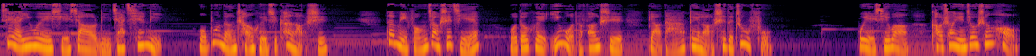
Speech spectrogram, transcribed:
虽然因为学校离家千里，我不能常回去看老师。但每逢教师节，我都会以我的方式表达对老师的祝福。我也希望考上研究生后，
